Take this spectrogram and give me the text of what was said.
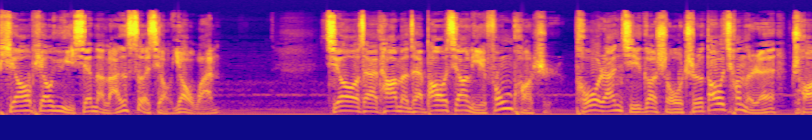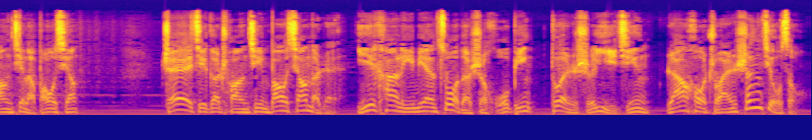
飘飘欲仙的蓝色小药丸。就在他们在包厢里疯狂时，突然几个手持刀枪的人闯进了包厢。这几个闯进包厢的人一看里面坐的是胡兵，顿时一惊，然后转身就走。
